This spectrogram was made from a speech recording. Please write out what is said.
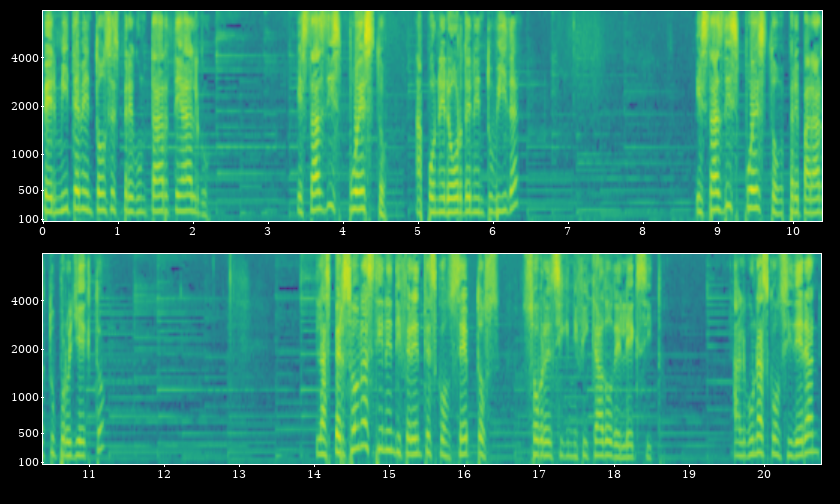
Permíteme entonces preguntarte algo. ¿Estás dispuesto a poner orden en tu vida? ¿Estás dispuesto a preparar tu proyecto? Las personas tienen diferentes conceptos sobre el significado del éxito. Algunas consideran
